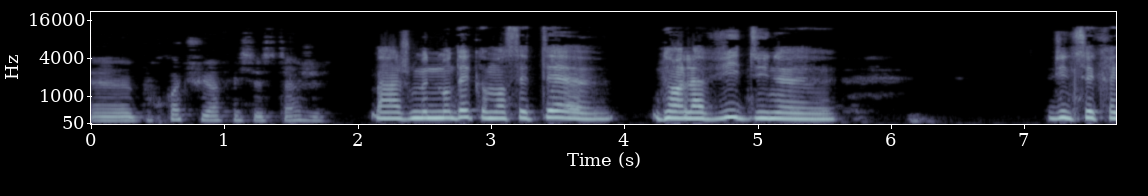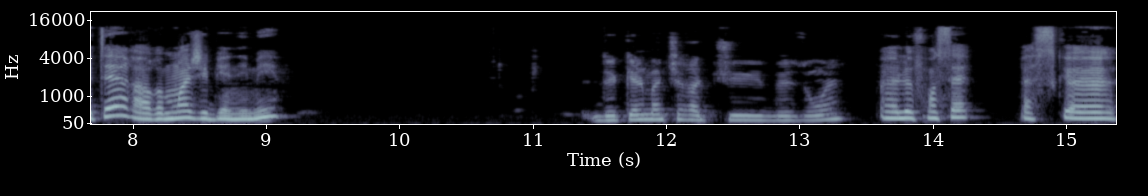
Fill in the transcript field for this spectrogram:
euh, Pourquoi tu as fait ce stage? Ben je me demandais comment c'était euh, dans la vie d'une euh, d'une secrétaire. Alors moi j'ai bien aimé De quelle matière as-tu besoin? Euh, le français parce que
